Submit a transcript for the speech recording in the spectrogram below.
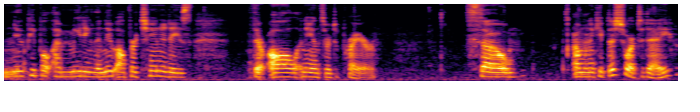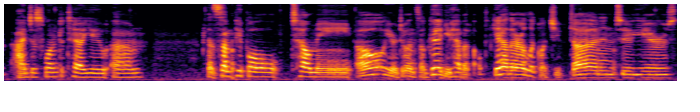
new people I'm meeting, the new opportunities, they're all an answer to prayer. So I'm going to keep this short today. I just wanted to tell you um, that some people tell me, oh, you're doing so good. You have it all together. Look what you've done in two years.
